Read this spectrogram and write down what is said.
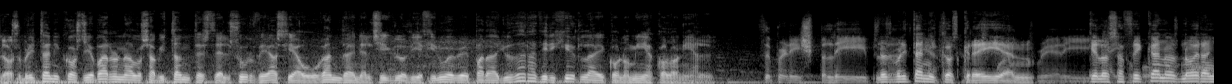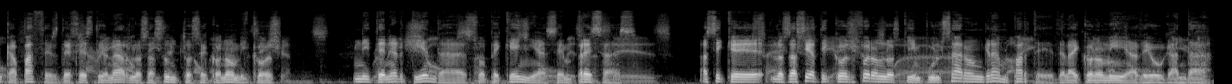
Los británicos llevaron a los habitantes del sur de Asia a Uganda en el siglo XIX para ayudar a dirigir la economía colonial. Los británicos creían que los africanos no eran capaces de gestionar los asuntos económicos, ni tener tiendas o pequeñas empresas. Así que los asiáticos fueron los que impulsaron gran parte de la economía de Uganda.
